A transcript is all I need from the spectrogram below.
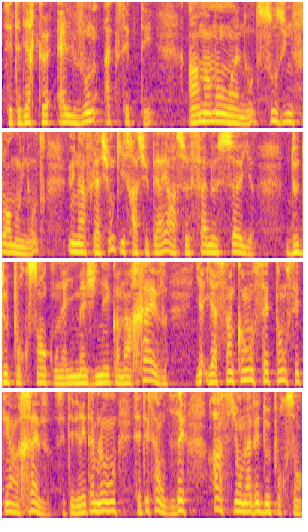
C'est-à-dire qu'elles vont accepter à un moment ou un autre, sous une forme ou une autre, une inflation qui sera supérieure à ce fameux seuil de 2% qu'on a imaginé comme un rêve. Il y, a, 5 ans, 7 ans, c'était un rêve. C'était véritablement, c'était ça. On se disait, ah, si on avait 2%.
